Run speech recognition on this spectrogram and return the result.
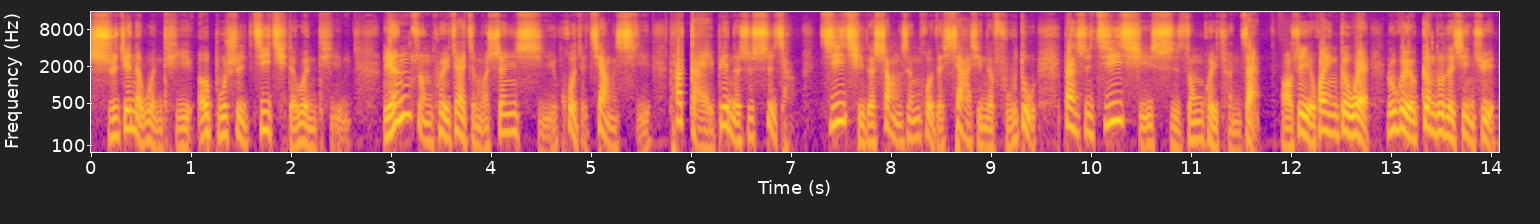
时间的问题，而不是基期的问题。联总会再怎么升息或者降息，它改变的是市场基期的上升或者下行的幅度，但是基期始终会存在。啊，所以欢迎各位，如果有更多的兴趣，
